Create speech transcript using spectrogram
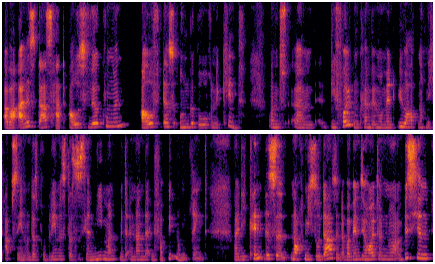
Aber alles das hat Auswirkungen auf das ungeborene Kind. Und ähm, die Folgen können wir im Moment überhaupt noch nicht absehen. Und das Problem ist, dass es ja niemand miteinander in Verbindung bringt, weil die Kenntnisse noch nicht so da sind. Aber wenn Sie heute nur ein bisschen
